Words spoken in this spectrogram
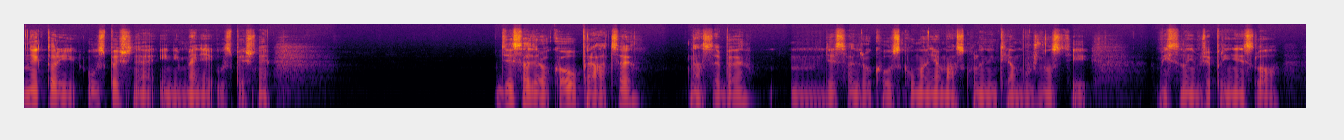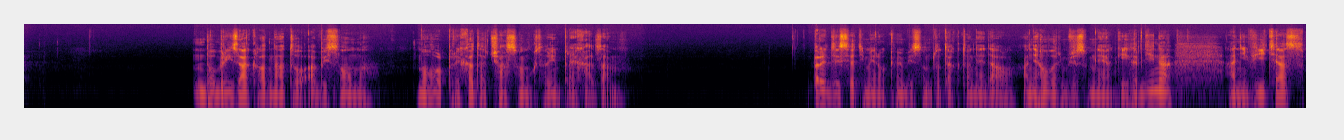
Niektorí úspešne, iní menej úspešne. 10 rokov práce na sebe, 10 mm, rokov skúmania maskulinity a mužnosti myslím, že prinieslo dobrý základ na to, aby som mohol prechádzať časom, ktorým prechádzam. pred desiatimi rokmi by som to takto nedal. A nehovorím, že som nejaký hrdina, ani víťaz,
